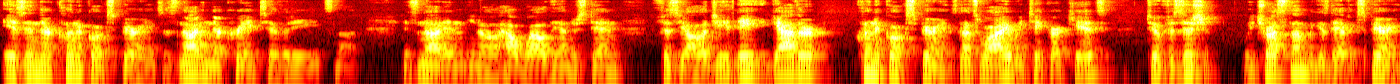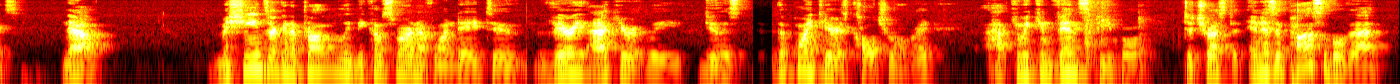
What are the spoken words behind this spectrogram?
is in their clinical experience. It's not in their creativity. It's not it's not in you know how well they understand physiology. They gather clinical experience. That's why we take our kids to a physician. We trust them because they have experience. Now, machines are going to probably become smart enough one day to very accurately do this. The point here is cultural, right? How can we convince people to trust it? And is it possible that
